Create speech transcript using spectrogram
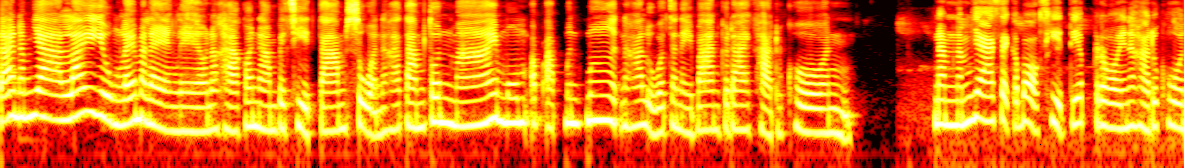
ได้น้ำยาไล่ยุงไล่แมลงแล้วนะคะ ก็นำไปฉีดตามสวนนะคะ ตามต้นไม้มุมอับๆมืดๆนะคะ หรือว่าจะในบ้านก็ได้ค่ะทุกคนนำน้ำยาใส่กระบอกฉีดเรียบร้อยนะคะ ทุกคน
